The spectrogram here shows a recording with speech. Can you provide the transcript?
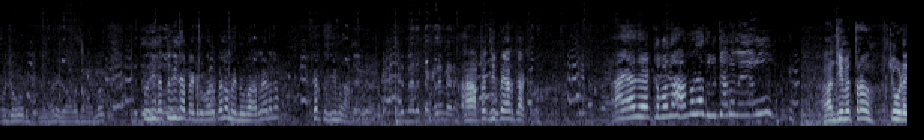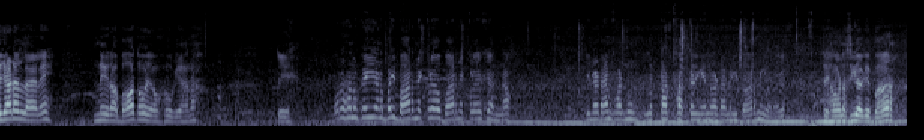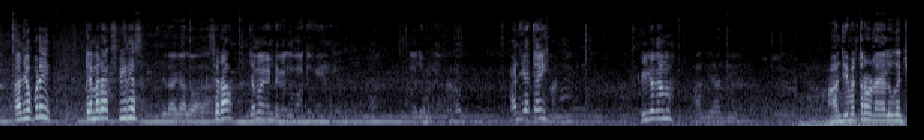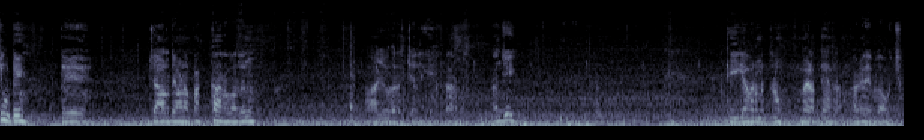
ਉਹ ਜੋਰ ਮਾਰੇ ਗਾਲ ਸੁਣ ਲਓ। ਤੁਸੀਂ ਨਾ ਤੁਸੀਂ ਨਾ ਪੈਡਲ ਮਾਰੋ ਪਹਿਲਾਂ ਮੈਨੂੰ ਮਾਰ ਲੈਣ ਦੋ ਫਿਰ ਤੁਸੀਂ ਮਾਰ ਦਿਓ। ਤੇ ਮੈਂ ਚੱਕ ਲੈ ਫਿਰ ਹਾਂ ਭੱਜੀ ਪੈਰ ਚੱਕ ਲਓ। ਆਇਆ ਜੇ ਇੱਕ ਬੰਦਾ ਹੰਮਗਾ ਦੂਜਾ ਤਾਂ ਲੈ ਆਊ। ਹਾਂਜੀ ਮਿੱਤਰੋ ਝੂੜੇ ਜਾੜੇ ਲੈ ਲੈ ਹਨੇਰਾ ਬਹੁਤ ਹੋਇਆ ਹੋ ਗਿਆ ਹਨਾ। ਤੇ ਉਹ ਸਾਨੂੰ ਕਹੀ ਜਾਣ ਬਾਈ ਬਾਹਰ ਨਿਕਲਿਓ ਬਾਹਰ ਨਿਕਲਿਓ ਕਿ ਨਾ ਜਿੰਨਾ ਟਾਈਮ ਸਾਨੂੰ ਲੱਤਾਂ ਥੱਕਦੀਆਂ ਉਹਨਾਂ ਟਾਈਮ ਅਸੀਂ ਬਾਹਰ ਨਹੀਂ ਆਉਣਾਗਾ ਤੇ ਹੁਣ ਅਸੀਂ ਆ ਗਏ ਬਾਹਰ। ਹਾਂਜੀ ਉਪੜੀ ਕੈਮਰਾ ਐਕਸਪੀਰੀਅੰਸ ਤੇਰਾ ਗੱਲ ਵਾ। ਸਿਰਾ? ਜਮਾ ਐਂਡ ਗੱਲਬਾਤ ਹੋ ਗਈ ਆ ਜਾਓ। ਹਾਂਜੀ ਅੱਛਾ ਜੀ। ਠੀਕ ਆ ਕੰਮ? ਹਾਂਜੀ ਹਾਂਜੀ। ਹਾਂਜੀ ਮਿੱਤਰੋ ਲੈ ਲੂਗੇ ਝੂਟੇ। ਤੇ ਚੱਲਦੇ ਹੁਣ ਆਪਾਂ ਘਰ ਵੱਲ ਨੂੰ। ਆਜੋ ਫਿਰ ਚੱਲੀਏ ਘਰ ਨੂੰ। ਹਾਂਜੀ? ਠੀਕ ਆ ਫਿਰ ਮਿੱਤਰੋ ਮਿਲਦੇ ਆ ਫਿਰ ਅਗਲੇ ਵਲੌਗ 'ਚ।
